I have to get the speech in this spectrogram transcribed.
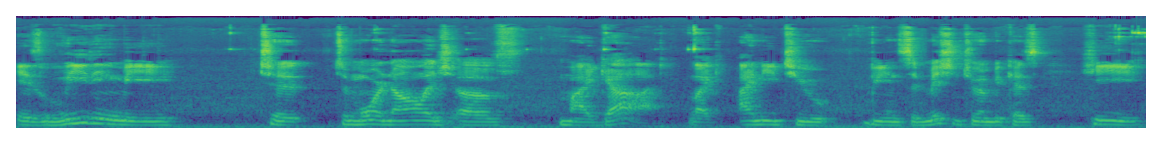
is leading me to to more knowledge of my God. Like I need to be in submission to him because he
